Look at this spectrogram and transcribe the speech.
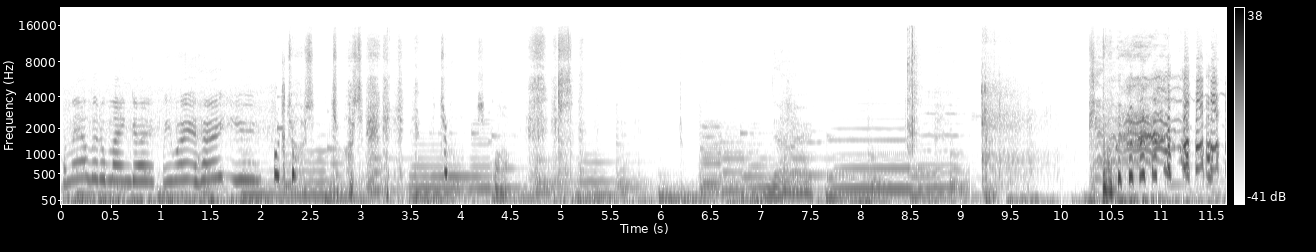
Come out, little Mango. We won't hurt you. Oh, Josh, Josh, Josh. What? No.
